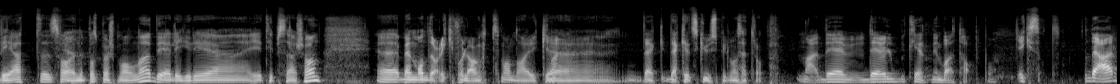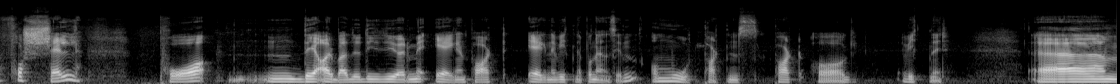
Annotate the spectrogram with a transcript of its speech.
vet eh, svarene på spørsmålene, det ligger i, i tipset her sånn. Eh, Men man drar det ikke for langt. Man har ikke, det, er, det er ikke et skuespill man setter opp. Nei, det, det vil klienten din bare tape på. Ikke sant. Det er forskjell på det arbeidet de gjør med egen part, egne vitner på den ene siden, og motpartens part og vitner. Ehm,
